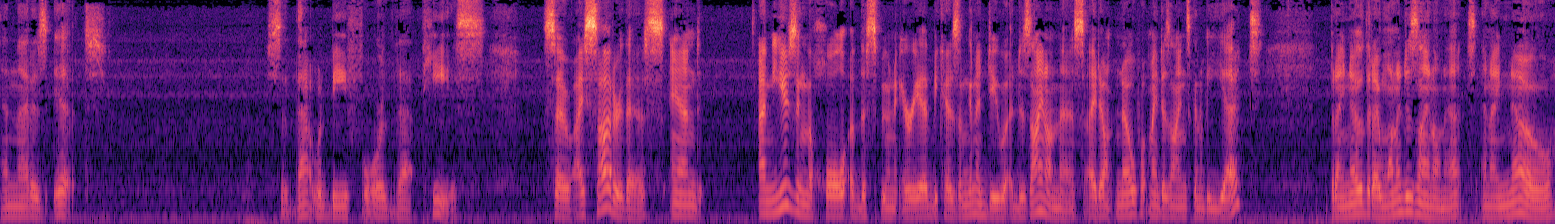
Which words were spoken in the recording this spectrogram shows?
And that is it. So that would be for that piece. So I solder this and I'm using the whole of the spoon area because I'm going to do a design on this. I don't know what my design is going to be yet, but I know that I want a design on it, and I know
